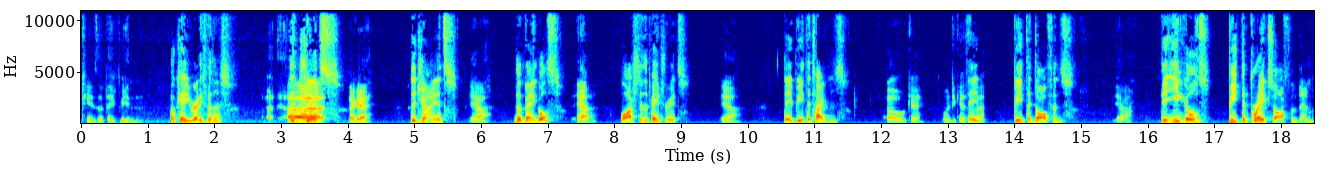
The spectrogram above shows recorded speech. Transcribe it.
teams that they've beaten. Okay, you ready for this? The Uh, Jets, Okay. the Giants, Yeah. the Bengals Yeah. lost to the Patriots. Yeah. They beat the Titans, Oh, okay. When to guess They- that? beat the Dolphins. Yeah. The Eagles beat the brakes off of them,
